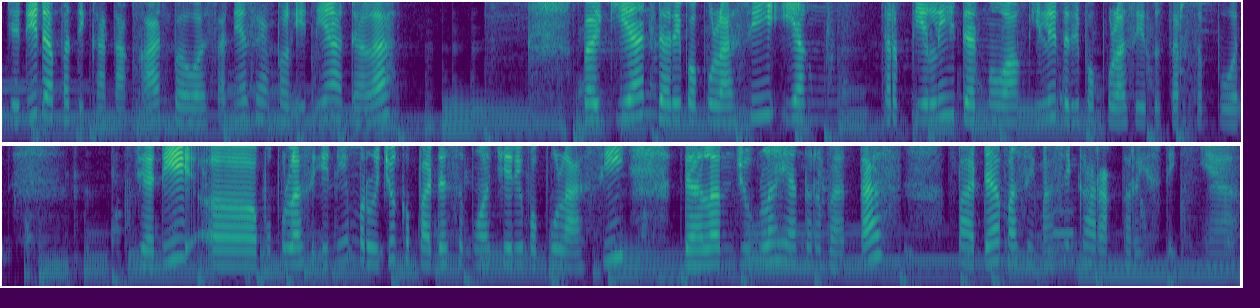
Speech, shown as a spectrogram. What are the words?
Jadi dapat dikatakan bahwasannya sampel ini adalah bagian dari populasi yang terpilih dan mewakili dari populasi itu tersebut. Jadi, eh, populasi ini merujuk kepada semua ciri populasi dalam jumlah yang terbatas pada masing-masing karakteristiknya.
